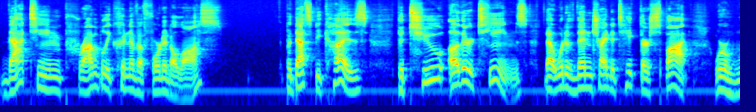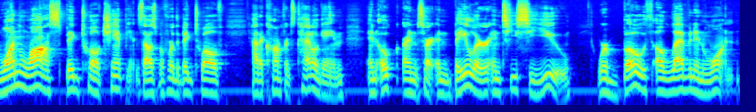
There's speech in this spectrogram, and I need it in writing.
That team probably couldn't have afforded a loss, but that's because the two other teams that would have then tried to take their spot were one loss Big 12 champions. That was before the Big 12 had a conference title game, and Oak and sorry, and Baylor and TCU were both 11 and 1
